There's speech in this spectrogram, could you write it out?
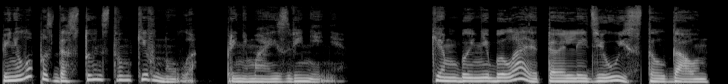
Пенелопа с достоинством кивнула, принимая извинения. «Кем бы ни была эта леди Уистлдаун»,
